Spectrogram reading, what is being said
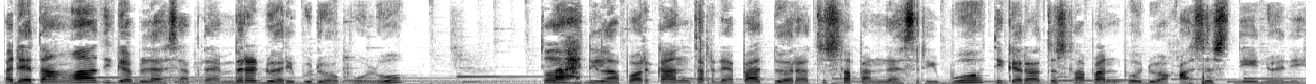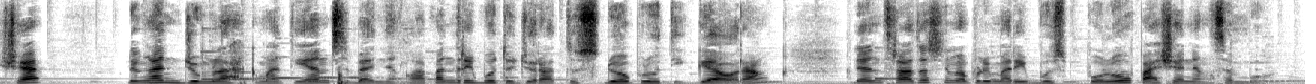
pada tanggal 13 September 2020, telah dilaporkan terdapat 218.382 kasus di Indonesia dengan jumlah kematian sebanyak 8.723 orang dan 155.010 pasien yang sembuh.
